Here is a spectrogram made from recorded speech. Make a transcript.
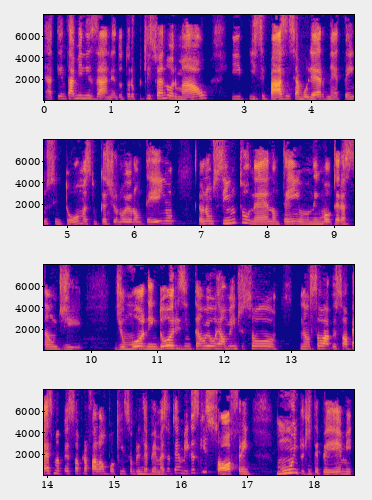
É tentar amenizar, né, doutora? Porque isso é normal e, e se passa se a mulher né, tem os sintomas, tu questionou, eu não tenho, eu não sinto, né? Não tenho nenhuma alteração de, de humor nem dores, então eu realmente sou não sou, eu sou a péssima pessoa para falar um pouquinho sobre uhum. TPM, mas eu tenho amigas que sofrem muito de TPM,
